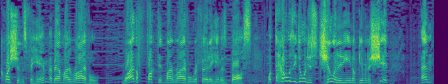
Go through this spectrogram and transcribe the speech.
questions for him about my rival. Why the fuck did my rival refer to him as boss? What the hell was he doing just chilling in here, not giving a shit? And,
